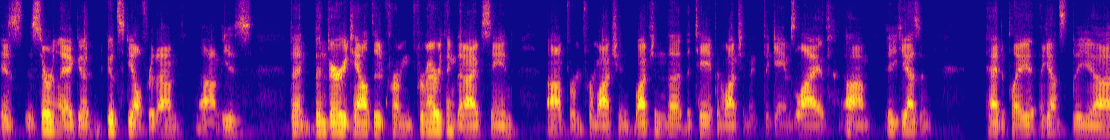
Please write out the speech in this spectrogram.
is, is certainly a good good steal for them. Um, he's been been very talented from from everything that I've seen um, from from watching watching the the tape and watching the, the games live. Um, he hasn't had to play against the uh,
